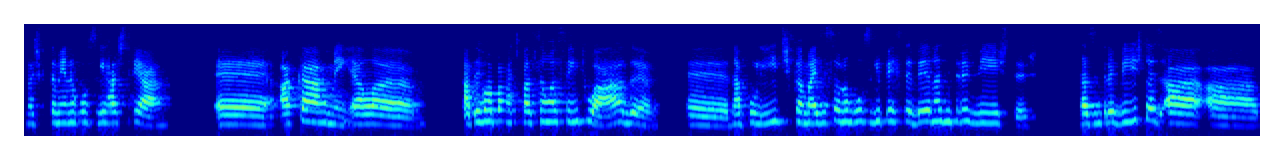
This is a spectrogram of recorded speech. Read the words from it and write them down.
mas que também não consegui rastrear. É, a Carmen, ela, ela, teve uma participação acentuada é, na política, mas isso eu não consegui perceber nas entrevistas. Nas entrevistas, a, a,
